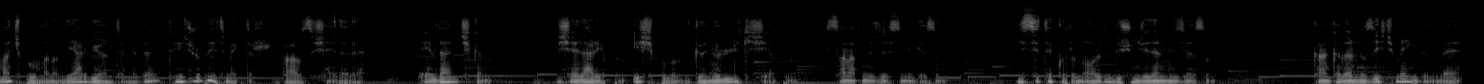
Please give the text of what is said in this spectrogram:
Amaç bulmanın diğer bir yöntemi de tecrübe etmektir bazı şeyleri. Evden çıkın, bir şeyler yapın, iş bulun, gönüllü kişi yapın, sanat müzesini gezin. Bir site kurun, orada düşüncelerinizi yazın. Kankalarınızı içmeye gidin ve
